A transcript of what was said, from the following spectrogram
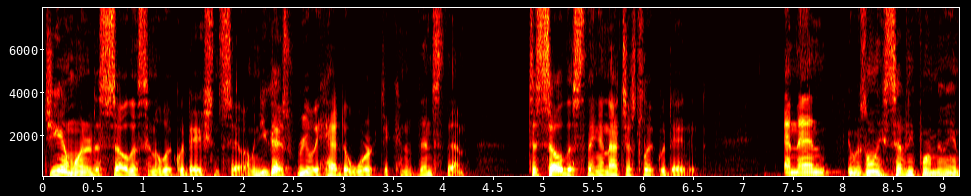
GM wanted to sell this in a liquidation sale. I mean, you guys really had to work to convince them to sell this thing and not just liquidate it. And then it was only $74 million?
